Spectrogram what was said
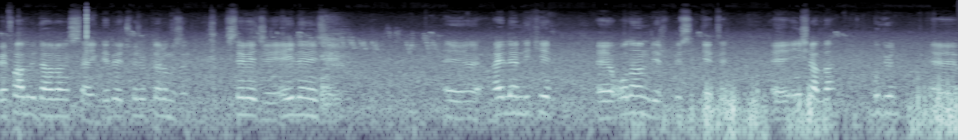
vefalı bir davranış sergiledi ve çocuklarımızın seveceği, eğleneceği, e, hayallerindeki e, olan bir bisikleti e, inşallah bugün e,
